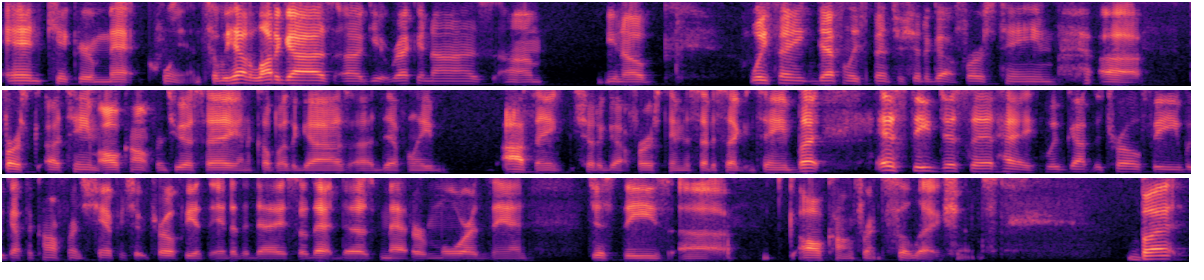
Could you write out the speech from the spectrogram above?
and kicker Matt Quinn. So we had a lot of guys uh, get recognized. Um, you know, we think definitely Spencer should have got first team. Uh, first uh, team All Conference USA, and a couple other guys uh, definitely, I think, should have got first team instead of second team. But as Steve just said, hey, we've got the trophy, we got the conference championship trophy at the end of the day, so that does matter more than just these uh, All Conference selections. But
